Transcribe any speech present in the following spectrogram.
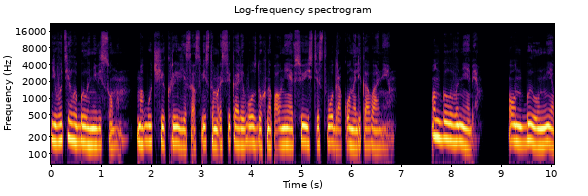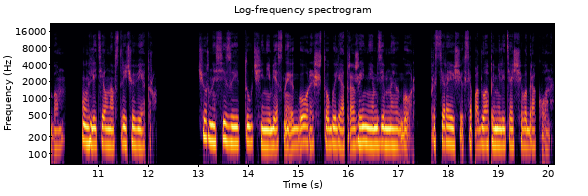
Его тело было невесомым. Могучие крылья со свистом рассекали воздух, наполняя все естество дракона ликованием. Он был в небе. Он был небом. Он летел навстречу ветру. Черно-сизые тучи, небесные горы, что были отражением земных гор, простирающихся под лапами летящего дракона,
